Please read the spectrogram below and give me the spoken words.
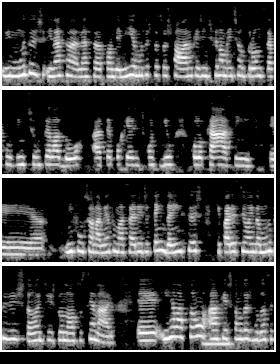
E muitas e nessa nessa pandemia muitas pessoas falaram que a gente finalmente entrou no século 21 pela dor, até porque a gente conseguiu colocar assim é, em funcionamento uma série de tendências que pareciam ainda muito distantes do nosso cenário. É, em relação à questão das mudanças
